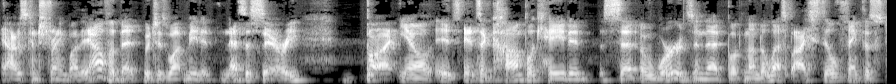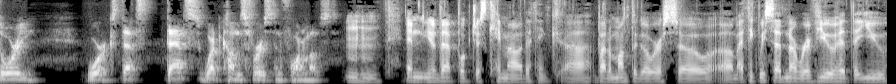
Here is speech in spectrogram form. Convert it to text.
I was constrained by the alphabet, which is what made it necessary. But you know, it's it's a complicated set of words in that book, nonetheless. But I still think the story works. That's that's what comes first and foremost. Mm-hmm. And you know that book just came out, I think, uh, about a month ago or so. Um, I think we said in our review of it that you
